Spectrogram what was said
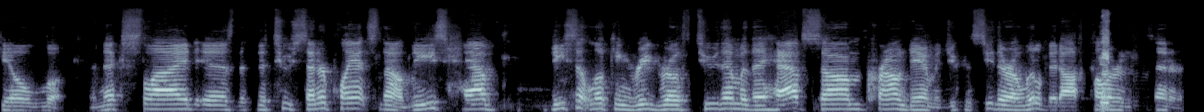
kill look. The next slide is the, the two center plants. Now these have decent looking regrowth to them, but they have some crown damage. You can see they're a little bit off color in the center.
